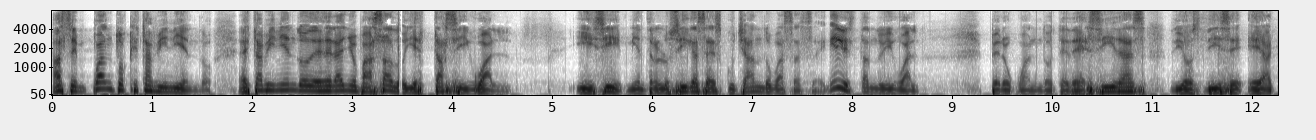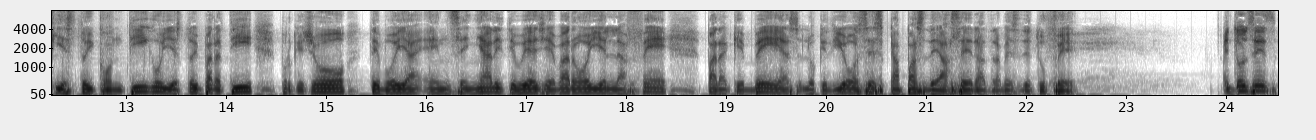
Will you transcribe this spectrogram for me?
¿Hace cuánto que estás viniendo? Estás viniendo desde el año pasado y estás igual. Y sí, mientras lo sigas escuchando vas a seguir estando igual. Pero cuando te decidas, Dios dice, he aquí estoy contigo y estoy para ti, porque yo te voy a enseñar y te voy a llevar hoy en la fe para que veas lo que Dios es capaz de hacer a través de tu fe. Entonces,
